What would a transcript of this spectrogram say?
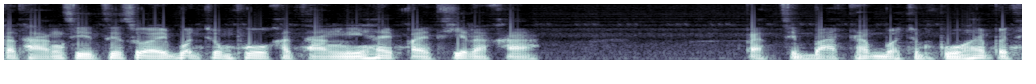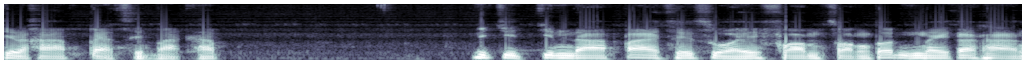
กระถางสีสวยๆบนชมพูกระถางนี้ให้ไปที่ราคา80บาทครับบัวชมพูให้ไปที่ราคา80บาทครับวิจิตจินดาป้ายสวยๆฟอร์มสองต้นในกระถาง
